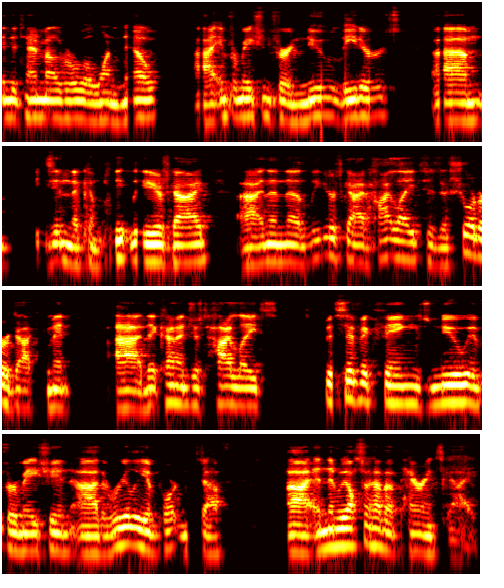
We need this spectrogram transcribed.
been to 10 Mile River will want to know. Uh, information for new leaders um, is in the complete leaders guide. Uh, and then the leaders guide highlights is a shorter document that kind of just highlights specific things, new information, uh, the really important stuff. Uh, and then we also have a parents guide.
